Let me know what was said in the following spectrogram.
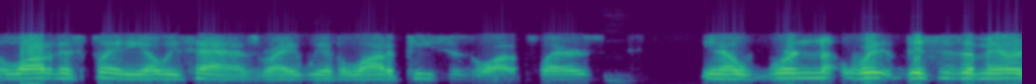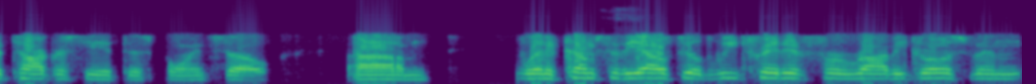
a lot on his plate. He always has, right? We have a lot of pieces, a lot of players. You know, we're, not, we're this is a meritocracy at this point. So um, when it comes to the outfield, we traded for Robbie Grossman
